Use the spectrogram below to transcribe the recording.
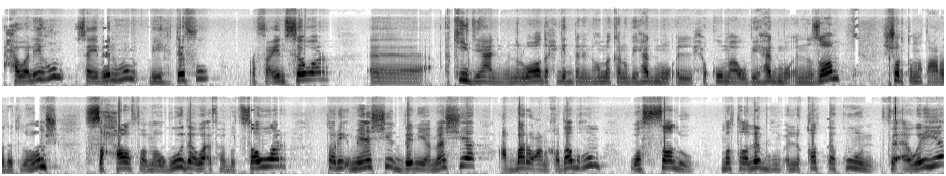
حواليهم سايبينهم بيهتفوا رافعين صور. أكيد يعني من الواضح جدا إن هم كانوا بيهاجموا الحكومة وبيهاجموا النظام. الشرطه ما تعرضت لهمش الصحافه موجودة واقفة بتصور. طريق ماشي الدنيا ماشية. عبروا عن غضبهم. وصلوا مطالبهم اللي قد تكون فئوية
